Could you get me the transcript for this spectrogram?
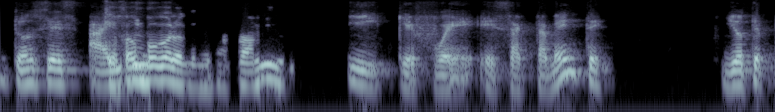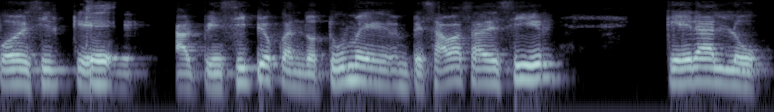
Entonces, ahí... Que fue un poco lo que me pasó a mí. Y que fue exactamente. Yo te puedo decir que al principio cuando tú me empezabas a decir que era lo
